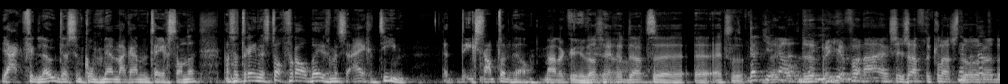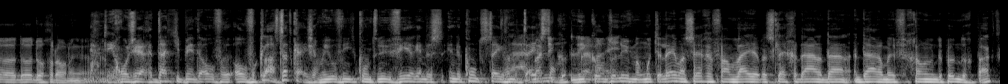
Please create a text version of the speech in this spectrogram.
Ja, ik vind het leuk dat ze een compliment maken aan hun tegenstander. Maar zo'n trainer is toch vooral bezig met zijn eigen team. Dat, ik snap dat wel. Maar dan kun je wel zeggen dat eh, eh, het, Dat je de, wel- de, dat je van Ajax is afgeklast Ja, door, dat- door, door, door Groningen. Je kan gewoon zeggen dat je bent over, overklast. Dat kan je zeggen. Maar je hoeft niet continu veer in de, in de kont te steken van de Maar niet, tegenstander. niet continu, maar moet je alleen maar zeggen van wij hebben het slecht gedaan en, daar- en daarom heeft Groningen de punten gepakt.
